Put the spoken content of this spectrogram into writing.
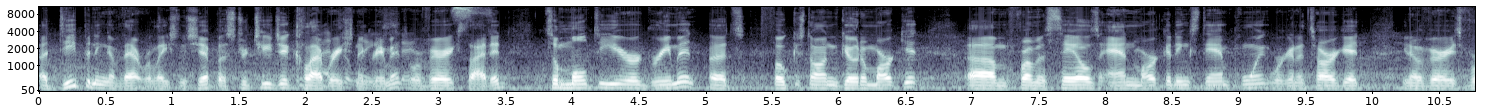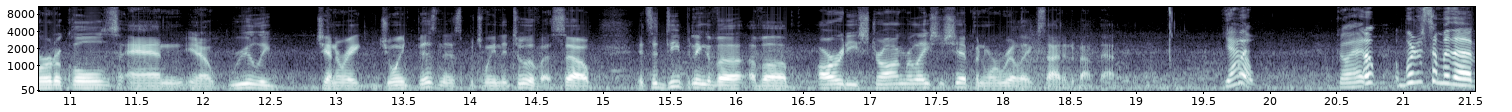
a deepening of that relationship, a strategic collaboration agreement. We're very excited. It's a multi-year agreement. Uh, it's focused on go-to-market um, from a sales and marketing standpoint. We're going to target you know, various verticals and you know, really generate joint business between the two of us. So it's a deepening of a, of a already strong relationship and we're really excited about that. Yeah, go ahead. Oh, what are some of the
